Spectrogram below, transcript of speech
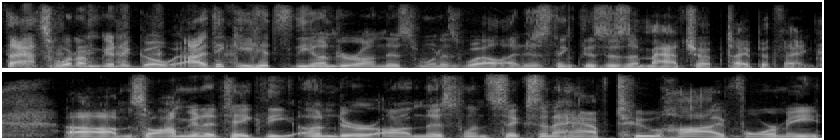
That's what I'm going to go with. I think he hits the under on this one as well. I just think this is a matchup type of thing. Um, so I'm going to take the under on this one, six and a half, too high for me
